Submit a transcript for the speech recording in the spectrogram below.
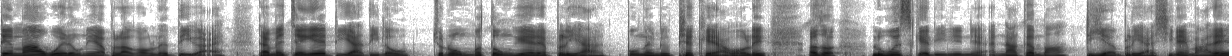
တင်မာဝယ်တုံးတွေကဘယ်လောက်ကောင်းလဲသိပါတယ်ဒါပေမဲ့ကျန်ခဲ့တဲ့တရားတီလုံးကျွန်တော်မသုံးခဲ့တဲ့ player ပုံစံမျိုးဖြစ်ခဲ့တာပေါ့လေအဲ့တော့ Lewis Kelly နေနဲ့အနာဂတ်မှာ DM player ရှိနိုင်ပါတယ်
